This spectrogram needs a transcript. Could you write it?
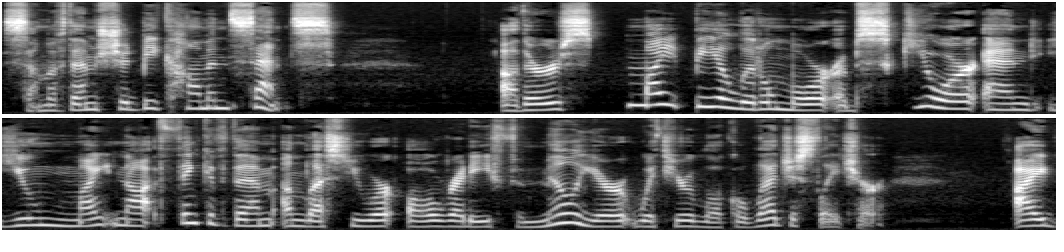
Some of them should be common sense. Others might be a little more obscure, and you might not think of them unless you are already familiar with your local legislature. I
